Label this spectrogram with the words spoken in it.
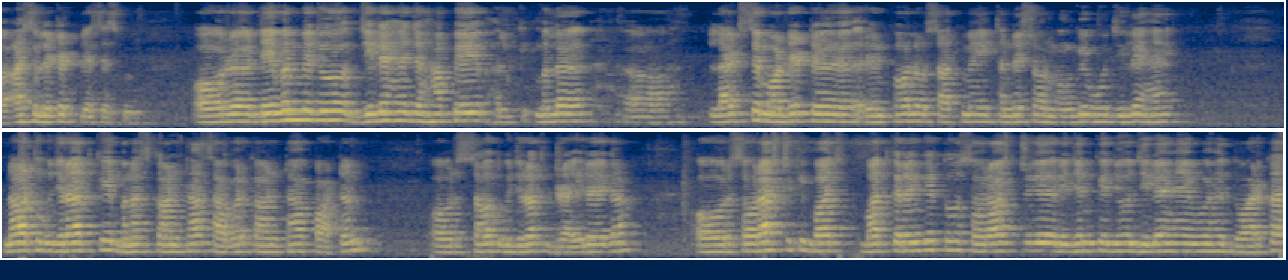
आइसोलेटेड प्लेसेस में और डेवन में जो ज़िले हैं जहाँ पे हल्की मतलब लाइट से मॉडरेट रेनफॉल और साथ में थंडर स्टॉर्म होंगे वो ज़िले हैं नॉर्थ गुजरात के बनासकांठा साबरकांठा पाटन और साउथ गुजरात ड्राई रहेगा और सौराष्ट्र की बात बात करेंगे तो सौराष्ट्र रीजन के जो ज़िले हैं वो है द्वारका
